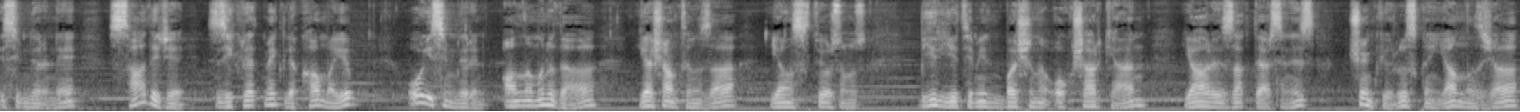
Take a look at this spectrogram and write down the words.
isimlerini sadece zikretmekle kalmayıp o isimlerin anlamını da yaşantınıza yansıtıyorsunuz. Bir yetimin başını okşarken ya Rezzak dersiniz çünkü rızkın yalnızca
